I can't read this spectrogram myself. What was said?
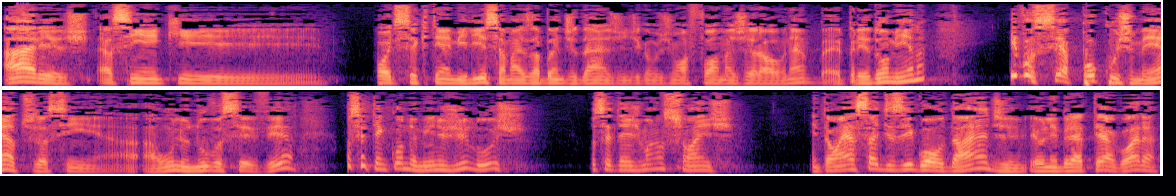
áreas assim em que pode ser que tenha milícia, mas a bandidagem, digamos, de uma forma geral, né, é, predomina. E você, a poucos metros, assim, a, a olho nu você vê, você tem condomínios de luxo, você tem as mansões. Então essa desigualdade, eu lembrei até agora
